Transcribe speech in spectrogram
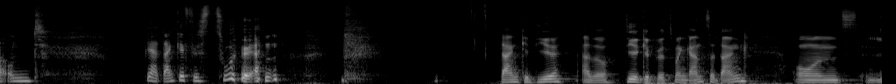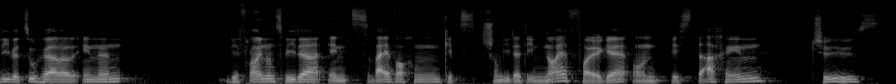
und ja, danke fürs Zuhören. Danke dir, also dir gebührt mein ganzer Dank. Und liebe ZuhörerInnen, wir freuen uns wieder. In zwei Wochen gibt es schon wieder die neue Folge und bis dahin, tschüss.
